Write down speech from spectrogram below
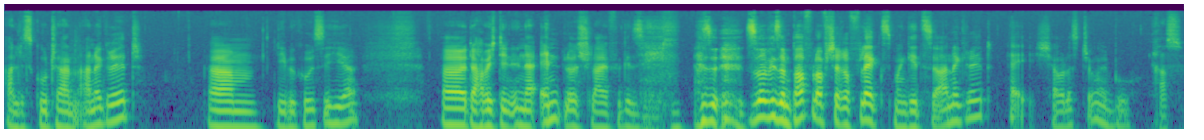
alles Gute an Annegret, ähm, liebe Grüße hier, äh, da habe ich den in der Endlosschleife gesehen. Also, so wie so ein Pavlovscher Reflex. Man geht zu Annegret, hey, ich schaue das Dschungelbuch. Krass.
